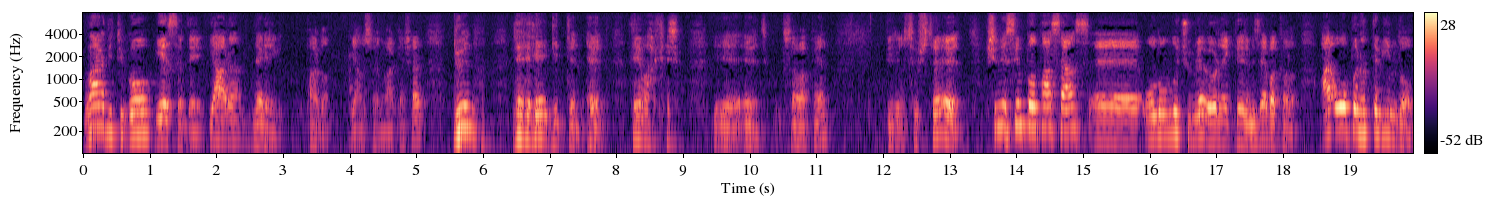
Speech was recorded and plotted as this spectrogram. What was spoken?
Where did you go yesterday? Yarın nereye? Pardon, yanlış söyledim arkadaşlar. Dün nereye gittin? Evet, değil mi arkadaşlar? Ee, evet, kusura bakmayın. Dilim suçtu. Evet. Şimdi simple past tense e, olumlu cümle örneklerimize bakalım. I opened the window.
